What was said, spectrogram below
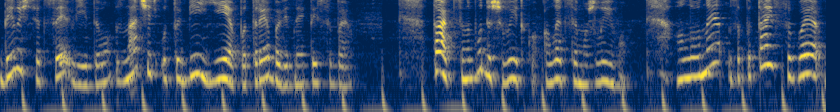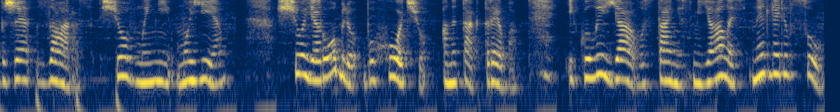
дивишся це відео, значить у тобі є потреба віднайти себе. Так, це не буде швидко, але це можливо. Головне, запитай себе вже зараз, що в мені моє, що я роблю, бо хочу, а не так треба. І коли я востаннє сміялась не для рілсу,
